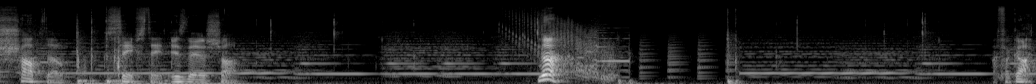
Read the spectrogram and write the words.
Shop though. Safe state. Is there a shop? No! I forgot.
